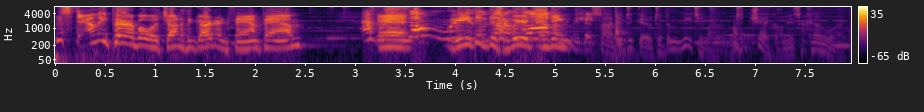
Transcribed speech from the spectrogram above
The Stanley Parable with Jonathan Gardner and Fam Fam. And And some we did this weird a lot of ending- He decided to go to the meeting room to check on his co-workers.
